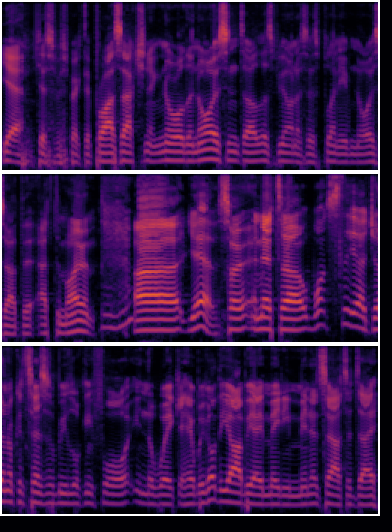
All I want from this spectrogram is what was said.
Yeah, just respect the price action, ignore all the noise, and uh, let's be honest, there's plenty of noise out there at the moment. Mm-hmm. Uh, yeah, so Annette, uh, what's the uh, general consensus we're looking for in the week ahead? We got the RBA meeting minutes out today.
